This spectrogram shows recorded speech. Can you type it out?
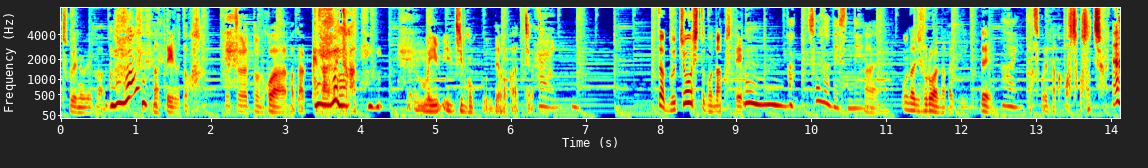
机の上が なっているとか、こいつらとこはまた消さないとか、もう一目で分かっちゃう。はい。実は部長室もなくて、うんうん。あそうなんですね。はい、同じフロアの中にいるので、はい。あそこでなんかコソコソって喋ってる。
